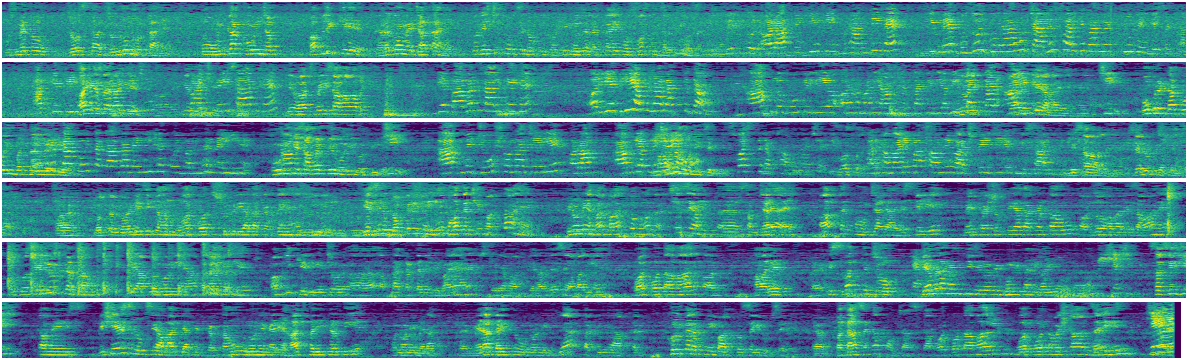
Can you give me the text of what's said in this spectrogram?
उसमें तो जोश का जुनून होता है। तो उनका खून जब पब्लिक के रगों में जाता है तो निश्चित रूप से डॉक्टर घोटी मुझे लगता है वो स्वस्थ जल्दी हो सकते हैं। बिल्कुल। और आप देखिए कि भ्रांति है कि मैं बुज़ुर्ग हो रहा हूँ चालीस साल के बाद मैं खून नहीं दे सकता। आपके पीछे आइए सर, आइए। वाजपेयी साहब हैं। ये वाजपेयी साहब। ये बावन साल के हैं और ये भी अपना रक्तदान आप लोगों के लिए और हमारी आम जनता के लिए अभी कर कर आए हैं। आए हैं। जी। उम्र का कोई बंधन उम्र नहीं का है। कोई तकाजा नहीं है कोई बंधन नहीं है। खून की सामर्थ्य वही होती है। जी आप में जोश होना चाहिए और आप आपने अपने शरीर को। स्वस्थ रखा होना चाहिए। और हमारे पास सामने वाजपेयी जी एक मिसाल है। मिसाल है। सैल्यूट करते हैं सर। और डॉक्टर गोल्डे जी का हम बहुत बहुत शुक्रिया अदा करते हैं कि ये सिर्फ़ डॉक्टर ही नहीं है बहुत अच्छी वक्ता हैं। इन्होंने हर बात को बहुत अच्छे से हम समझाया है आप तक पहुँचाया है। इसके लिए मैं इनका शुक्रिया अदा करता हूँ और जो हमारे जवान हैं उनको सैल्यूट करता हूँ कि आप लोगों ने यहाँ पर आकर के पब्लिक के लिए जो अपना कर्तव्य निभाया है उसके लिए हम आपके हृदय से आभारी हैं। बहुत बहुत आभार और हमारे इस वक्त जो कैमरामैन की जिन्होंने भूमिका निभाई है उनका नाम शशि। शशि जी। का मैं विशेष रूप से आभार ज्ञापित करता हूँ। उन्होंने मेरे हाथ फरी कर दिए। उन्होंने मेरा मेरा दायित्व उन्होंने दिया ताकि मैं आप तक खुलकर अपनी बात को सही रूप से बता सका, पहुँचा सका। बहुत बहुत आभार बहुत बहुत नमस्कार। जय हिंद। जय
